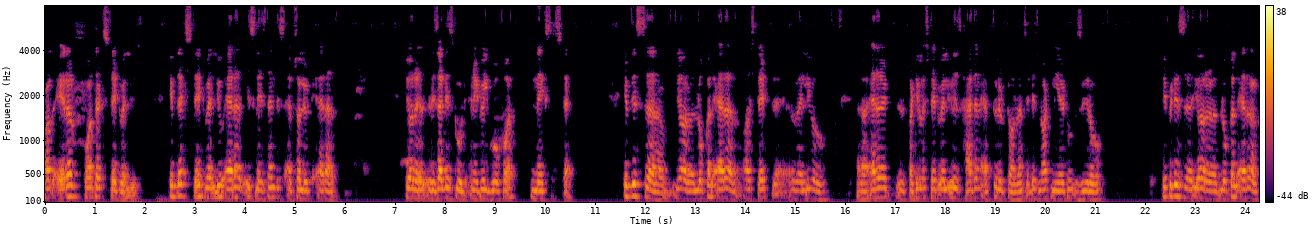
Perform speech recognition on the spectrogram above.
or the error for that state value. If that state value error is less than this absolute error your result is good and it will go for next step. If this uh, your local error or state uh, value uh, error at particular state value is higher than absolute tolerance it is not near to zero. If it is uh, your local error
